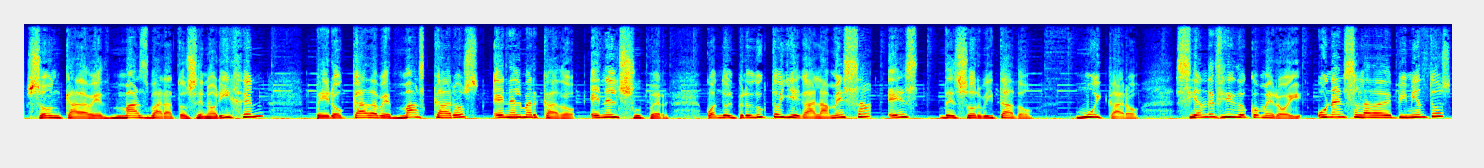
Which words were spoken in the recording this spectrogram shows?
son cada vez más baratos en origen pero cada vez más caros en el mercado, en el súper. Cuando el producto llega a la mesa es desorbitado muy caro. Si han decidido comer hoy una ensalada de pimientos,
